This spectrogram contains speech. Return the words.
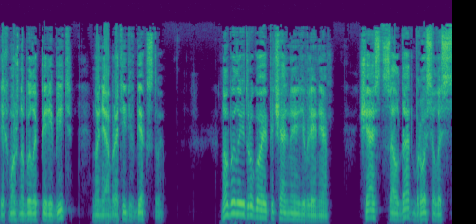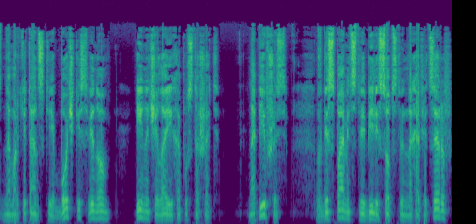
Их можно было перебить, но не обратить в бегство. Но было и другое печальное явление. Часть солдат бросилась на маркетанские бочки с вином и начала их опустошать. Напившись, в беспамятстве били собственных офицеров,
